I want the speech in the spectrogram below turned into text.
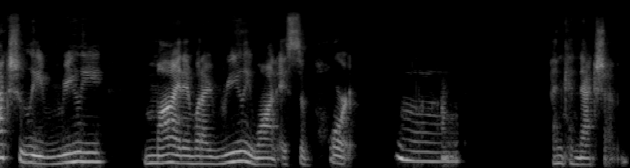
actually really mine and what I really want is support Mm, and connection.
